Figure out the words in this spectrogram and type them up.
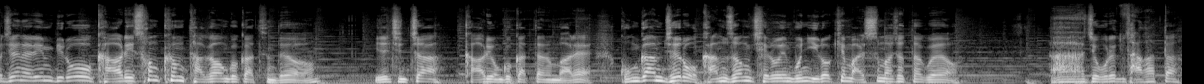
어제 내린 비로 가을이 성큼 다가온 것 같은데요. 이제 진짜 가을이 온 것 같다는 말에 공감 제로, 감성 제로인 분이 이렇게 말씀하셨다고 해요. 아, 이제 올해도 다 갔다.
